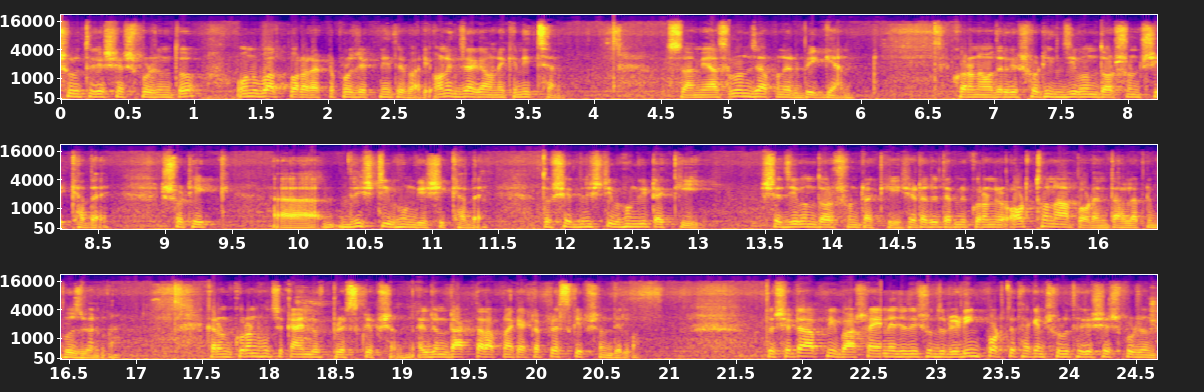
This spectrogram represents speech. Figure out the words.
শুরু থেকে শেষ পর্যন্ত অনুবাদ পড়ার একটা প্রজেক্ট নিতে পারি। অনেক জায়গায় অনেকে নিচ্ছেন। সো আমি আচরণ যাপনের বিজ্ঞান। কোরআন আমাদেরকে সঠিক জীবন দর্শন শিক্ষা দেয়, সঠিক দৃষ্টিভঙ্গি শিক্ষা দেয়। তো সেই দৃষ্টিভঙ্গিটা কি? সে জীবন দর্শনটা কি? সেটা যদি আপনি কোরআনের অর্থ না পড়েন, তাহলে আপনি বুঝবেন না। কারণ কোরআন হচ্ছে কাইন্ড অফ প্রেসক্রিপশন একজন ডাক্তার আপনাকে একটা প্রেসক্রিপশন দিল। তো সেটা আপনি বাসায় এনে যদি শুধু রিডিং পড়তে থাকেন শুরু থেকে শেষ পর্যন্ত,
